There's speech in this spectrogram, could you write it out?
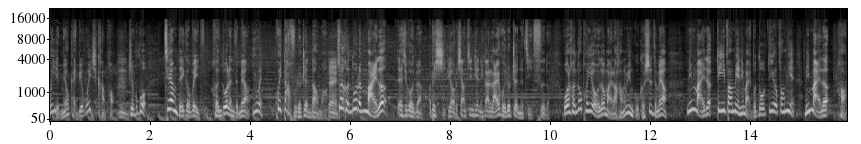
我也没有改变，我也是看好。嗯，只不过这样的一个位置，很多人怎么样？因为会大幅的震荡嘛，对，所以很多人买了，哎，结果怎么样啊？被洗掉了。像今天你看，来回都震了几次了。我很多朋友我都买了航运股，可是怎么样？你买的第一方面你买不多，第二方面你买了哈，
